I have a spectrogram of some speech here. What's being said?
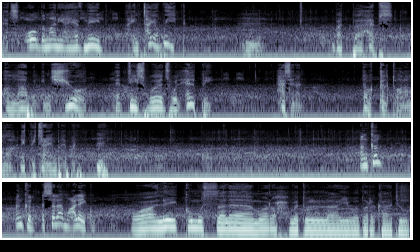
That's all the money I have made the entire week. Hmm. But perhaps Allah will ensure that these words will help me. Hasanan. توكلت على Allah. Let me try and buy one. Hmm. Uncle, Uncle, Assalamu alaikum. Walaikum assalam wa rahmatullahi wa barakatuh.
